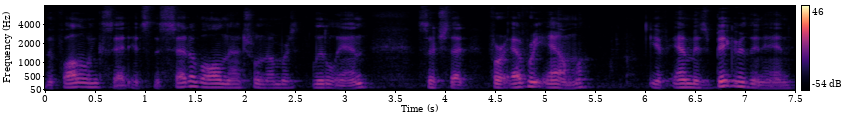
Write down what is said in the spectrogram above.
the following set. It's the set of all natural numbers, little n, such that for every m, if m is bigger than n,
